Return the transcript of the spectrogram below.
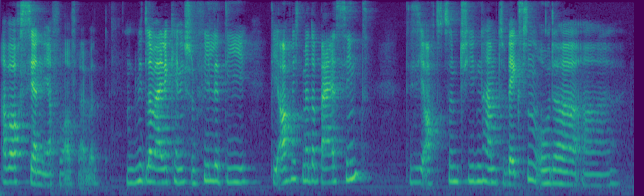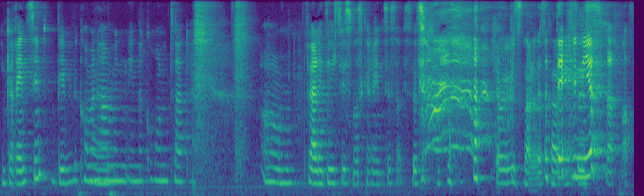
aber auch sehr nervenaufreibend. Und mittlerweile kenne ich schon viele, die, die auch nicht mehr dabei sind, die sich auch dazu entschieden haben zu wechseln oder äh, in Karenz sind, ein Baby bekommen haben in, in der Corona-Zeit. Ähm, für alle, die nicht wissen, was Karenz ist, habe ich es jetzt Ich glaube, wir wissen alle, was Karenz definiert. ist. Na, Spaß.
